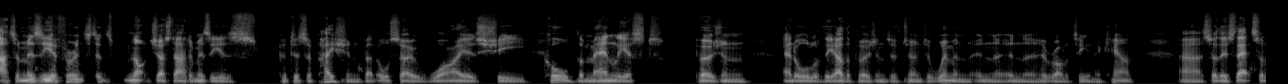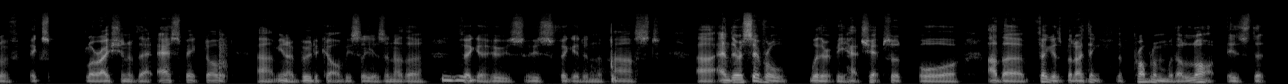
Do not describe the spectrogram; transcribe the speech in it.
Artemisia, for instance, not just Artemisia's participation, but also why is she called the manliest Persian and all of the other Persians have turned to women in the in the Herodotean account. Uh, so there's that sort of exploration of that aspect of it. Um, you know, Boudica obviously is another mm-hmm. figure who's who's figured in the past, uh, and there are several, whether it be Hatshepsut or other figures. But I think the problem with a lot is that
